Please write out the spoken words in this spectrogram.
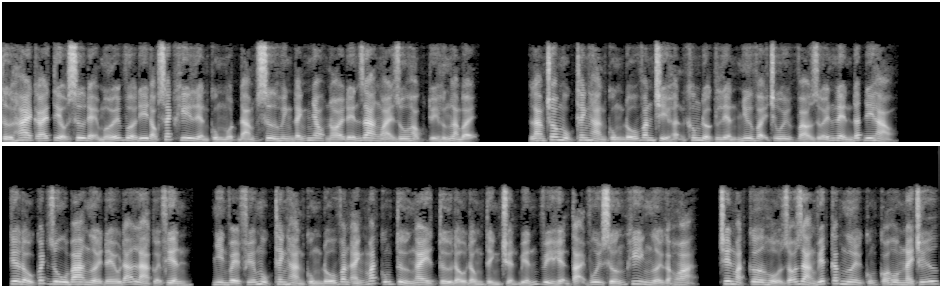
từ hai cái tiểu sư đệ mới vừa đi đọc sách khi liền cùng một đám sư huynh đánh nhau nói đến ra ngoài du học tùy hứng làm bậy. Làm cho Mục Thanh Hàn cùng Đỗ Văn chỉ hận không được liền như vậy chui vào dưới nền đất đi hảo. Kia đầu quách du ba người đều đã là cười phiền, nhìn về phía Mục Thanh Hàn cùng Đỗ Văn ánh mắt cũng từ ngay từ đầu đồng tình chuyển biến vì hiện tại vui sướng khi người gặp họa, trên mặt cơ hồ rõ ràng viết các ngươi cũng có hôm nay chữ.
